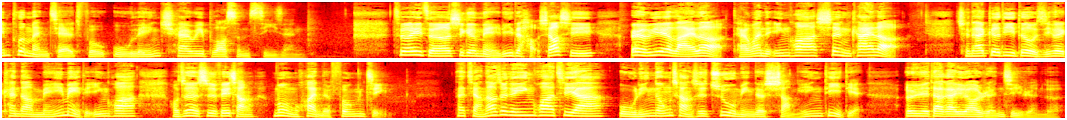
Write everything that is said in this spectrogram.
implemented for 武陵 cherry blossom season。最后一则是个美丽的好消息，二月来了，台湾的樱花盛开了，全台各地都有机会看到美美的樱花，哦，真的是非常梦幻的风景。那讲到这个樱花季啊，武陵农场是著名的赏樱地点，二月大概又要人挤人了。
